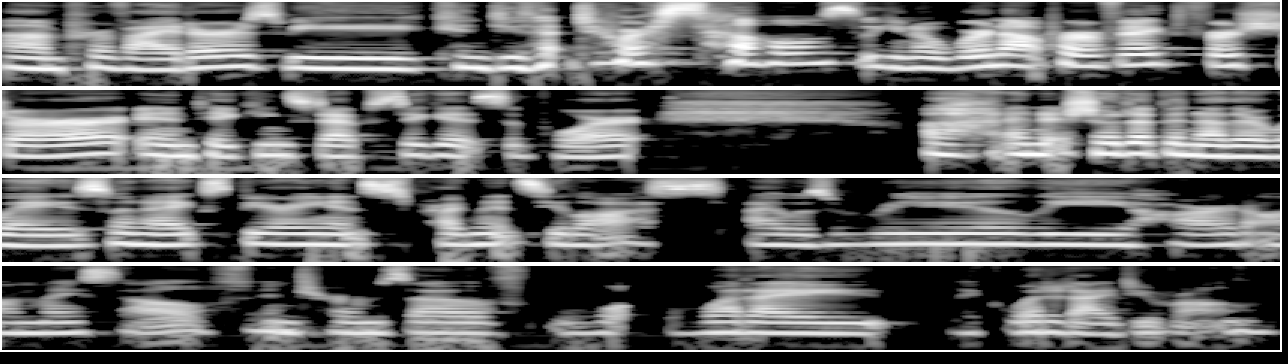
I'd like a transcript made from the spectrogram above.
um, providers, we can do that to ourselves. You know, we're not perfect for sure in taking steps to get support. Uh, and it showed up in other ways when I experienced pregnancy loss. I was really hard on myself in mm-hmm. terms of wh- what I like, what did I do wrong?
